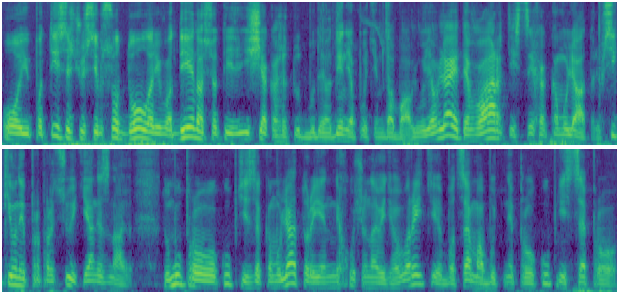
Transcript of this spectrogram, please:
О, і по 1700 доларів один, ось от і ще каже, тут буде один, я потім добавлю. Уявляєте, вартість цих акумуляторів. Скільки вони пропрацюють, я не знаю. Тому про окупність акумулятора я не хочу навіть говорити, бо це, мабуть, не про окупність, це про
